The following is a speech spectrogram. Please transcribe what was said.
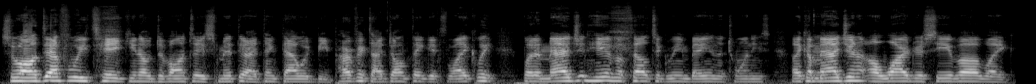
So I'll definitely take, you know, DeVonta Smith there. I think that would be perfect. I don't think it's likely, but imagine he ever fell to Green Bay in the 20s. Like imagine a wide receiver like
